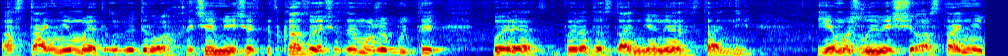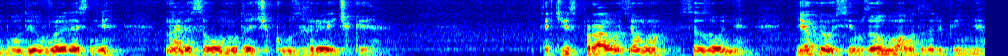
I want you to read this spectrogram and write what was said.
Останній мед у відро. Хоча мені щось підказує, що це може бути перед, передостанній, а не останній. Є можливість, що останній буде в вересні на лісовому тачку з гречки. Такі справи в цьому сезоні. Дякую всім за увагу та терпіння.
